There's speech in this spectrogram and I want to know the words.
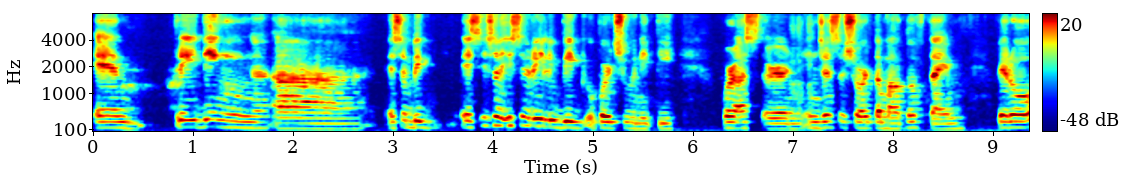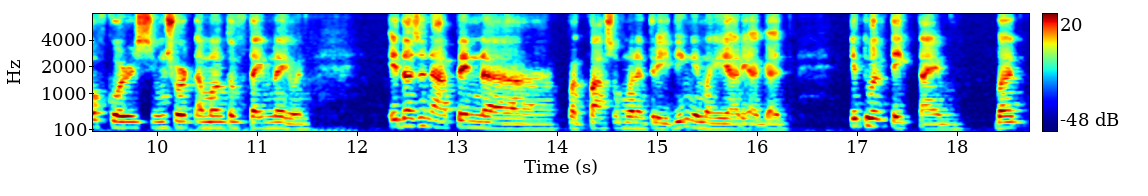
And trading uh, is a big is, is, a, is a really big opportunity for us to earn in just a short amount of time. Pero of course, yung short amount of time na yun, it doesn't happen na pagpasok mo ng trading ay mangyayari agad. It will take time. But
